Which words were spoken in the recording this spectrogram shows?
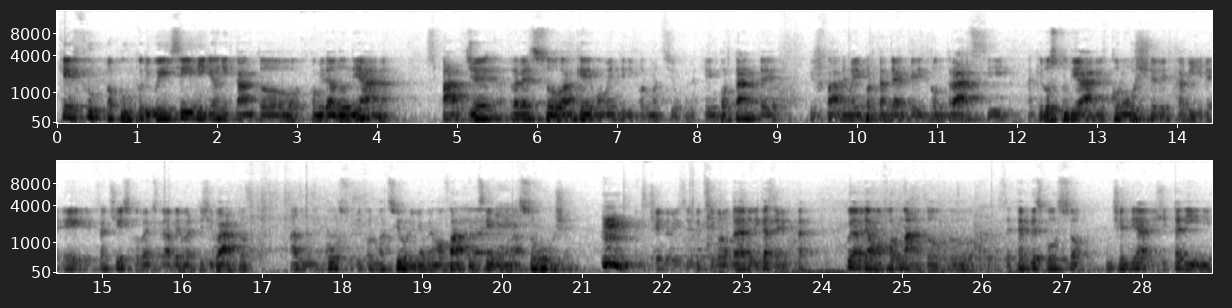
che è frutto appunto di quei semi che ogni tanto il Comitato Ondiana sparge attraverso anche momenti di formazione, perché è importante il fare, ma è importante anche l'incontrarsi, anche lo studiare, il conoscere, il capire. E Francesco penso che abbia partecipato ad un corso di formazione che abbiamo fatto insieme con Assovoce, il centro di servizi volontariato di Caserta, qui abbiamo formato eh, settembre scorso un centinaio di cittadini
